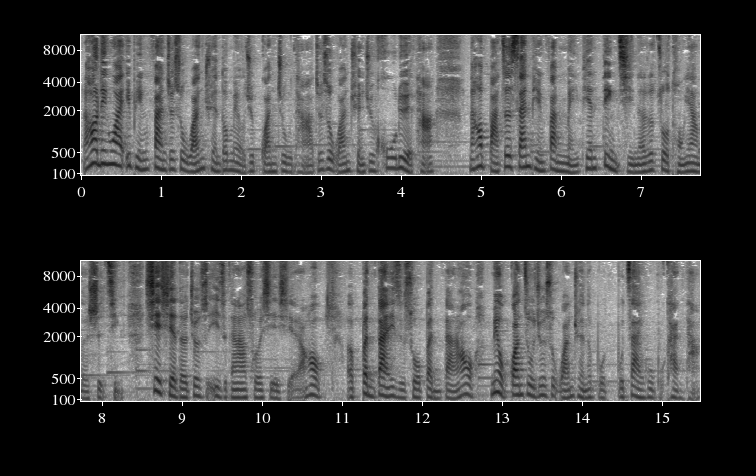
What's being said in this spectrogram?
然后另外一瓶饭就是完全都没有去关注他，就是完全去忽略他，然后把这三瓶饭每天定期呢都做同样的事情，谢谢的就是一直跟他说谢谢，然后呃笨蛋一直说笨蛋，然后没有关注就是完全都不不在乎不看他，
